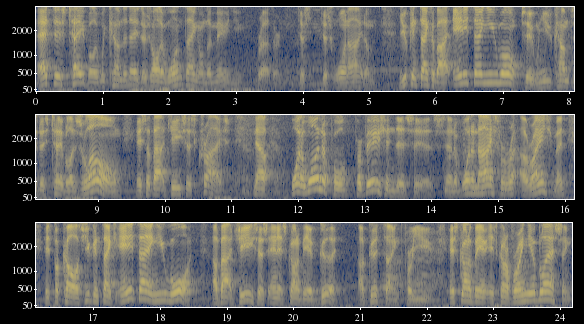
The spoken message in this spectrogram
at this table that we come today, there's only one thing on the menu, brethren. Just, just one item. You can think about anything you want to when you come to this table, as long as it's about Jesus Christ. Now, what a wonderful provision this is, and what a nice ar- arrangement is because you can think anything you want about Jesus, and it's going to be a good, a good thing for you. It's going to be, it's going to bring you a blessing.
